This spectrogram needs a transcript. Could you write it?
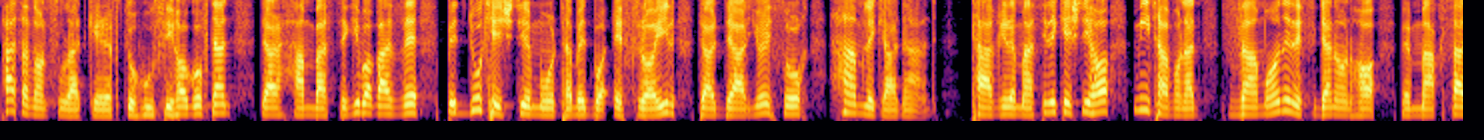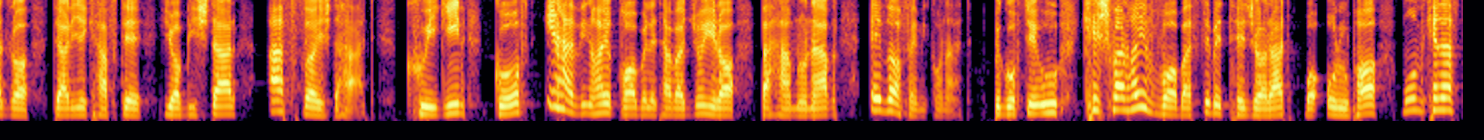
پس از آن صورت گرفت که حوسی ها گفتند در همبستگی با غزه به دو کشتی مرتبط با اسرائیل در دریای سرخ حمله کردند. تغییر مسیر کشتی ها می تواند زمان رسیدن آنها به مقصد را در یک هفته یا بیشتر افزایش دهد. کویگین گفت این هزینه های قابل توجهی را به حمل و نقل اضافه می کند به گفته او کشورهای وابسته به تجارت با اروپا ممکن است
